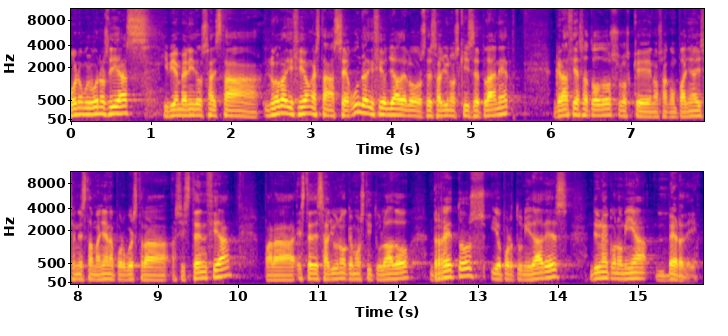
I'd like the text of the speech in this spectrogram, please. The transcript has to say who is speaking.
Speaker 1: Bueno, muy buenos días y bienvenidos a esta nueva edición, a esta segunda edición ya de los Desayunos Kiss de Planet. Gracias a todos los que nos acompañáis en esta mañana por vuestra asistencia para este desayuno que hemos titulado Retos y oportunidades de una economía verde.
